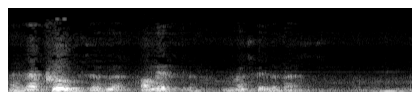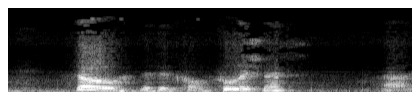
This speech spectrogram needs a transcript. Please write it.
And that proves, doesn't it? Obviously, it must be the best. So this is called foolishness. Uh,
